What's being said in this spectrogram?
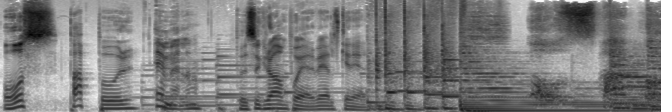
Oss. Pappor! Emellan. Puss och kram på er, vi älskar er. Oss pappor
